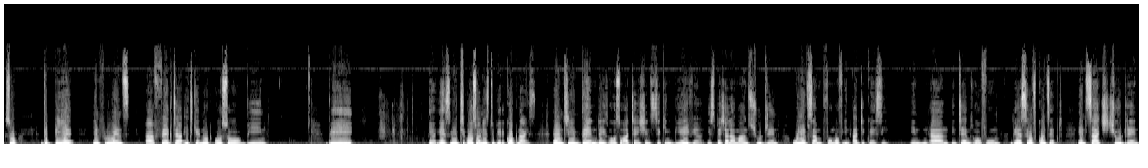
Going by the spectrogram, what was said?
So, the peer influence uh, factor it cannot also be be yeah, yes, it also needs to be recognized. And then there is also attention seeking behavior, especially amongst children who have some form of inadequacy in, um, in terms of um, their self concept. And such children,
